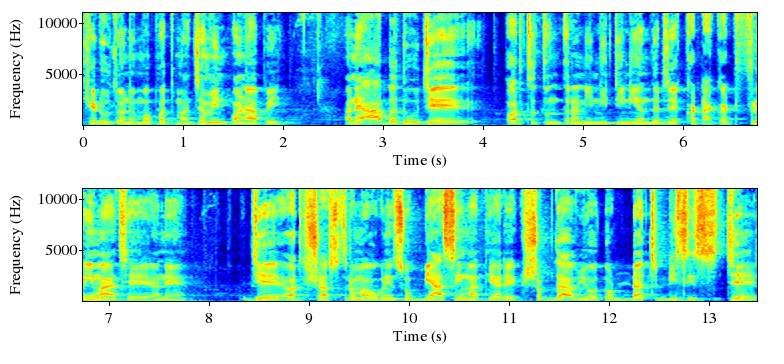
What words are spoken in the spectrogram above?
ખેડૂતોને મફતમાં જમીન પણ આપી. અને આ બધું જે અર્થતંત્રની નીતિની અંદર જે ખટાખટ ફ્રીમાં છે અને જે અર્થશાસ્ત્રમાં ઓગણીસો બ્યાસીમાં ત્યારે એક શબ્દ આવ્યો હતો ડચ ડિસીસ જે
